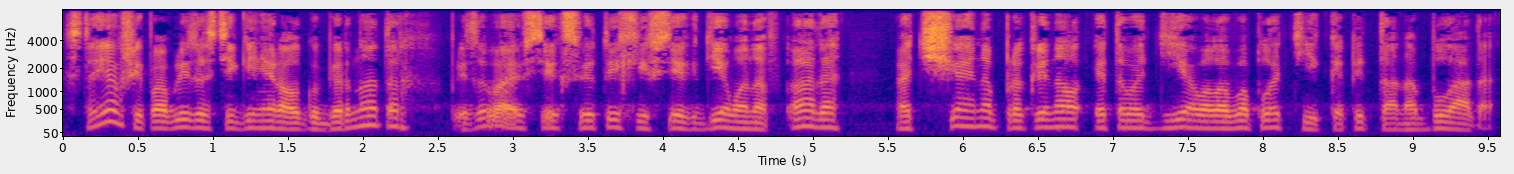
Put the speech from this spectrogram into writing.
Стоявший поблизости генерал-губернатор, призывая всех святых и всех демонов ада, отчаянно проклинал этого дьявола во плоти капитана Блада.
